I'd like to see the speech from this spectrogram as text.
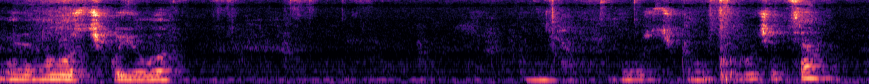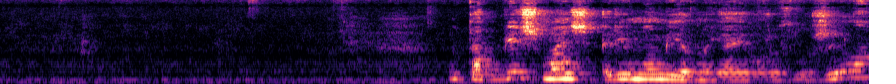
наверное, ложечкою його. Ні, ложечку не получиться. Ну так, більш-менш рівномірно я його розложила.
